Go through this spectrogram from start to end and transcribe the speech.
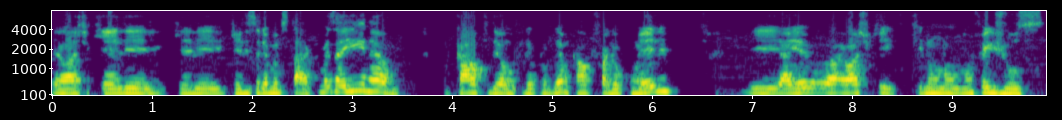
eu acho que ele que ele que ele seria meu destaque. Mas aí, né, o carro que deu que deu problema, o carro que falhou com ele. E aí eu, eu acho que, que não, não, não fez jus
